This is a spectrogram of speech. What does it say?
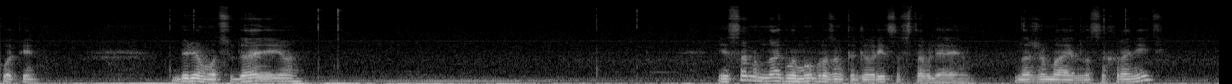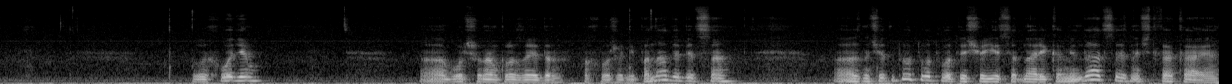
Копи. Берем вот сюда ее. И самым наглым образом, как говорится, вставляем. Нажимаем на сохранить. Выходим. А, больше нам Crusader, похоже, не понадобится. А, значит, тут вот, вот еще есть одна рекомендация, значит, какая?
